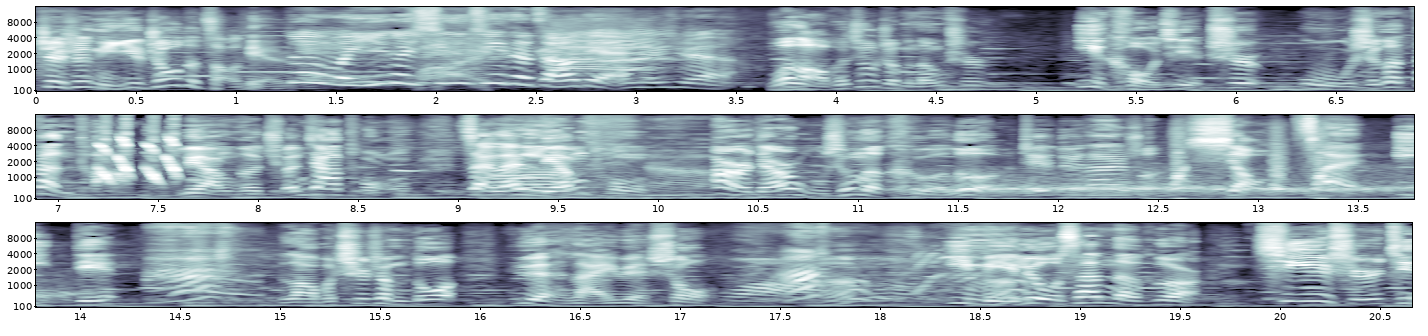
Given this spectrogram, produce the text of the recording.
这是你一周的早点，对我一个星期的早点，这是。我老婆就这么能吃，一口气吃五十个蛋挞，两个全家桶，再来两桶二点五升的可乐，这对他来说小菜一碟。啊！老婆吃这么多，越来越瘦。哇！一米六三的个儿，七十斤。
